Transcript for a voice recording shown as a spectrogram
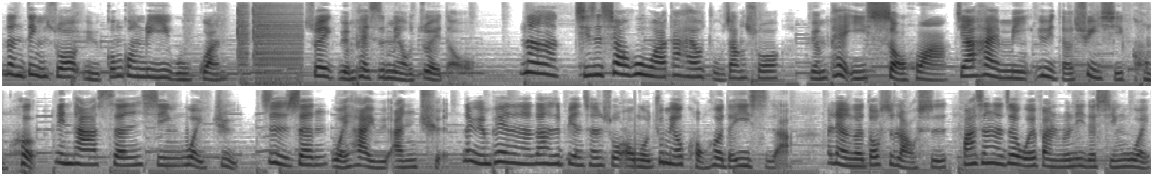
认定说与公共利益无关，所以原配是没有罪的哦。那其实校护啊，他还有主张说，原配以手滑加害名誉的讯息恐吓，令他身心畏惧，自身危害于安全。那原配呢，当然是辩称说，哦，我就没有恐吓的意思啊，他两个都是老师，发生了这违反伦理的行为，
